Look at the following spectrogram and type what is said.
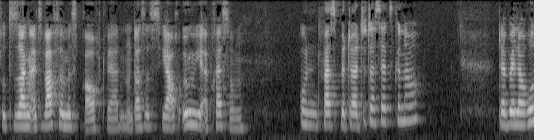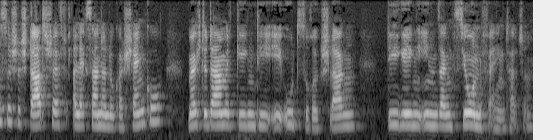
sozusagen als Waffe missbraucht werden. Und das ist ja auch irgendwie Erpressung. Und was bedeutet das jetzt genau? Der belarussische Staatschef Alexander Lukaschenko möchte damit gegen die EU zurückschlagen, die gegen ihn Sanktionen verhängt hatte.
